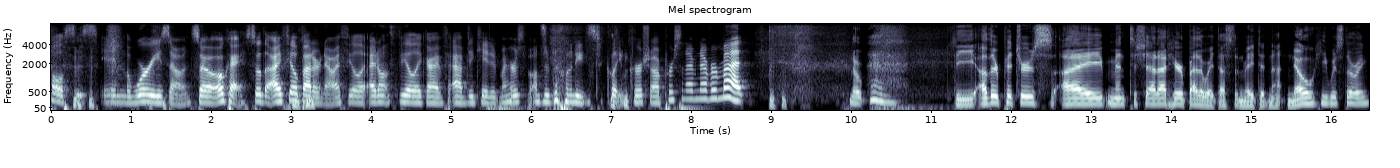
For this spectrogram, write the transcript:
pulse is in the worry zone. So, okay. So the, I feel mm-hmm. better now. I feel I don't feel like I've abdicated my responsibilities to Clayton Kershaw, a person I've never met. Nope. the other pitchers I meant to shout out here, by the way, Dustin May did not know he was throwing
